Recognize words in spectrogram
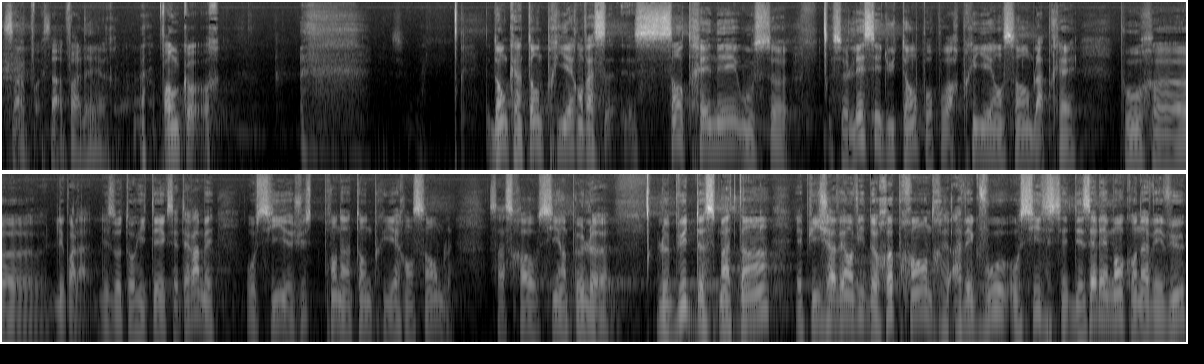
Ça n'a pas l'air, pas encore. Donc un temps de prière, on va s'entraîner ou se, laisser du temps pour pouvoir prier ensemble après pour euh, les, voilà, les autorités, etc. Mais aussi euh, juste prendre un temps de prière ensemble. Ça sera aussi un peu le, le but de ce matin. Et puis j'avais envie de reprendre avec vous aussi des éléments qu'on avait vus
